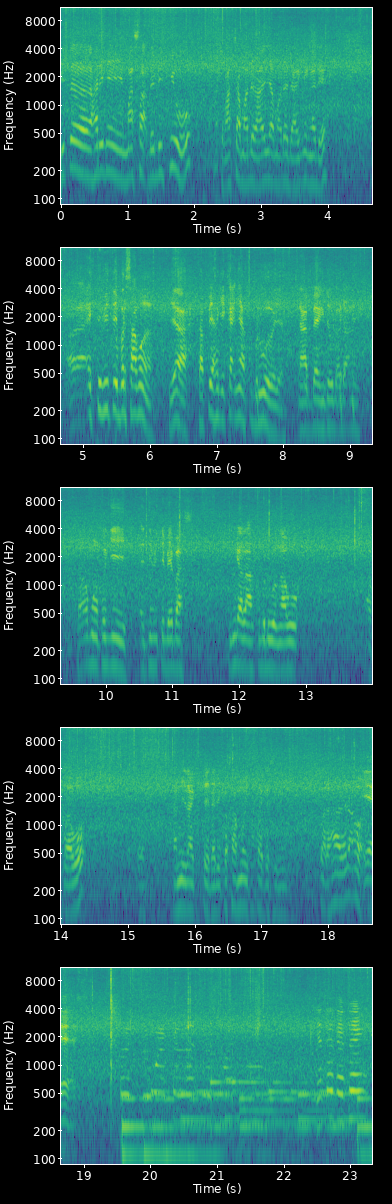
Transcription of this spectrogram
kita hari ni masak BBQ. Macam-macam ada ayam, ada daging, ada. Uh, aktiviti bersama. Ya, tapi hakikatnya aku berdua je. Nah, bang tu budak-budak ni. Kalau mau pergi aktiviti bebas. Tinggallah aku berdua dengan awak. Apa awak? So, kami lah kita dari Kosamui sampai ke sini. So, ada hal tak awak? Yes. Hai.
